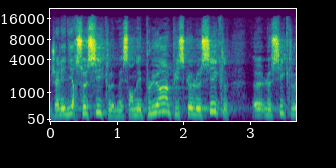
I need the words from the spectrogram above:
j'allais dire ce cycle, mais c'en est plus un, puisque le cycle, le cycle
